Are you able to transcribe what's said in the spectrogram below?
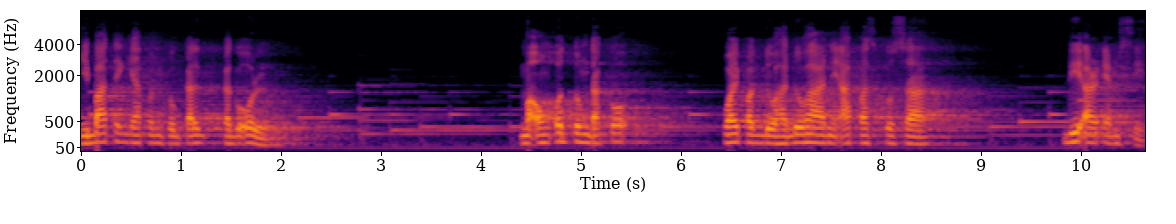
Gibati gyapon kog kag- kaguol. Maong udtong dako, way pagduha-duha ni apas ko sa DRMC.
